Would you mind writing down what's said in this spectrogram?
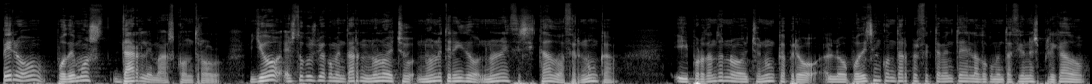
Pero podemos darle más control. Yo esto que os voy a comentar no lo he hecho, no lo he tenido, no lo he necesitado hacer nunca. Y por tanto no lo he hecho nunca, pero lo podéis encontrar perfectamente en la documentación explicado.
